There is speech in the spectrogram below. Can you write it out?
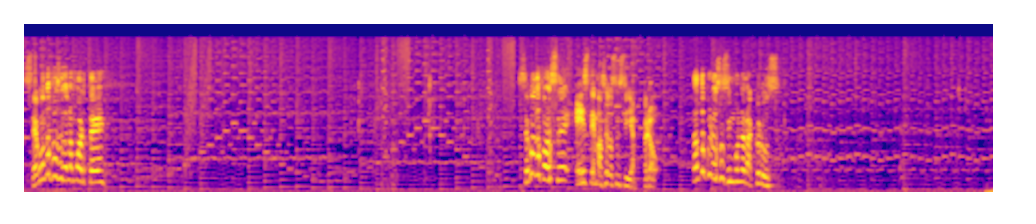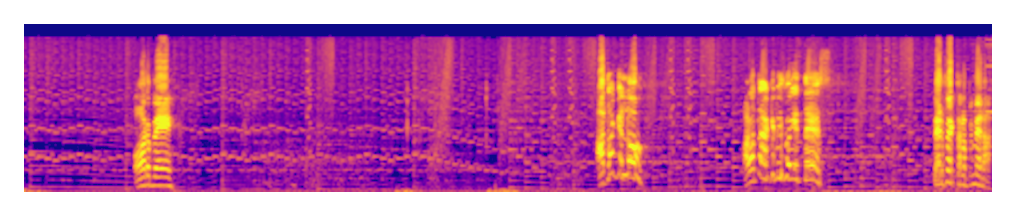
Segunda fase de la muerte. Segunda fase es demasiado sencilla, pero tanto curioso simula la cruz. Orbe. ¡Atáquenlo! ¡Ahora ataquen mis valientes! Perfecto, la primera.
